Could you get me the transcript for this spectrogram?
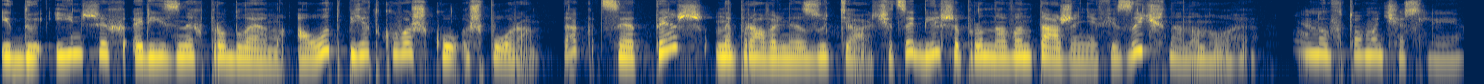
і до інших різних проблем. А от п'яткова шпора, так це теж неправильне зуття, чи це більше про навантаження фізичне на ноги? Ну, в тому числі.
